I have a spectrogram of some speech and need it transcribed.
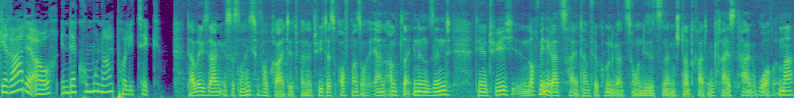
gerade auch in der Kommunalpolitik. Da würde ich sagen, ist das noch nicht so verbreitet, weil natürlich das oftmals auch EhrenamtlerInnen sind, die natürlich noch weniger Zeit haben für Kommunikation. Die sitzen im Stadtrat, im Kreistag, wo auch immer.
